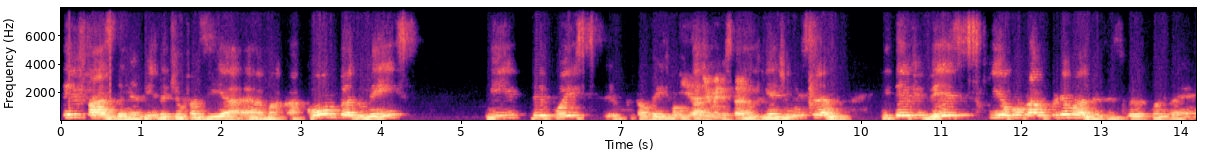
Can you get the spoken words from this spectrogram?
Teve fase da minha vida que eu fazia é, uma, a compra do mês e depois, talvez, voltar. E administrando. E, e administrando. E teve vezes que eu comprava por demanda. Às vezes, eu, é,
